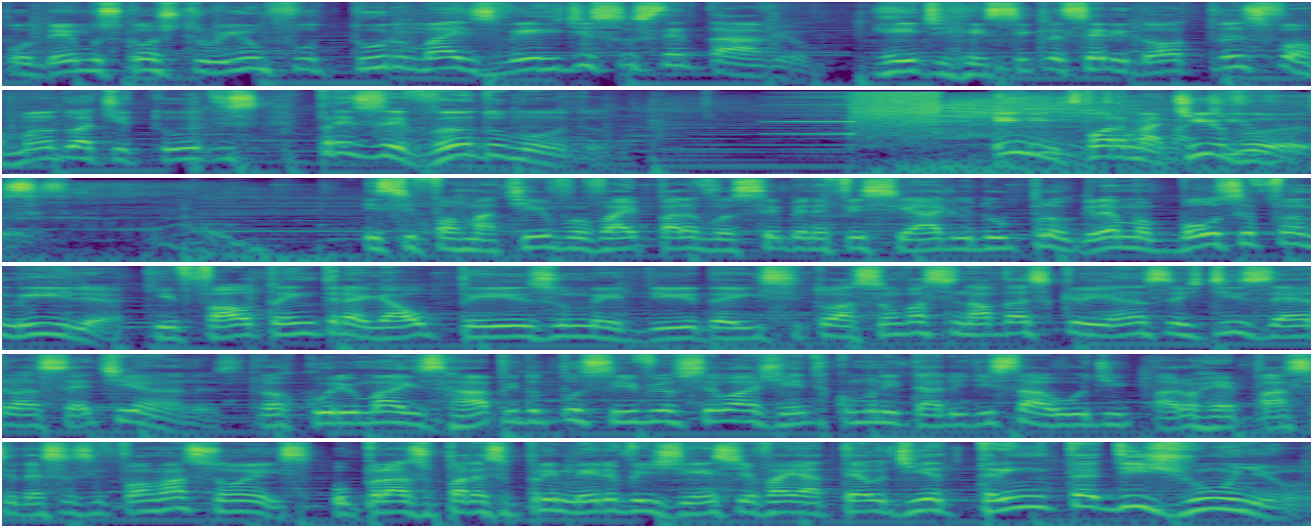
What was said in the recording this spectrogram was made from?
Podemos construir um futuro mais verde e sustentável. Rede Recicla Seridó transformando atitudes, preservando o mundo. Informativos. Esse informativo vai para você beneficiário do programa Bolsa Família, que falta entregar o peso, medida e situação vacinal das crianças de 0 a 7 anos. Procure o mais rápido possível seu agente comunitário de saúde para o repasse dessas informações. O prazo para essa primeira vigência vai até o dia 30 de junho.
